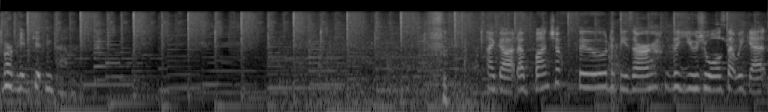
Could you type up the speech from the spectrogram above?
mermaid kitten palette. I got a bunch of food. These are the usuals that we get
